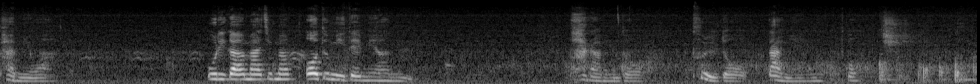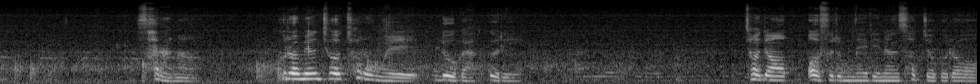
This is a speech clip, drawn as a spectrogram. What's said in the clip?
밤이 와. 우리가 마지막 어둠이 되면 바람도 풀도 땅에 눕고 사랑아 그러면 저 초롱을 누가 끄리 저녁 어스름 내리는 서쪽으로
